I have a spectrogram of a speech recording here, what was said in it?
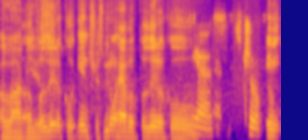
a, lot of a political interest. We don't have a political yes, it's true. Any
